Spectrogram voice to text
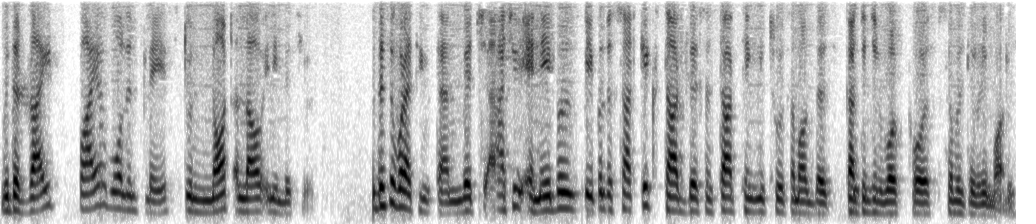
with the right firewall in place to not allow any misuse. So this is what I think, Dan, which actually enables people to start kickstart this and start thinking through some of the contingent workforce service delivery models.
